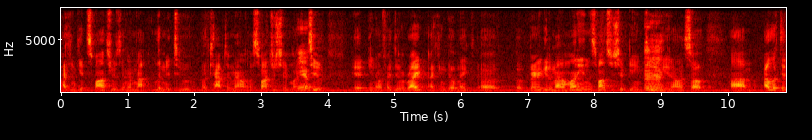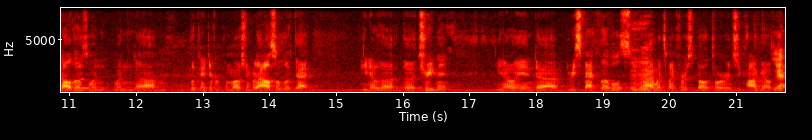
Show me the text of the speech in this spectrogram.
I can get sponsors, and I'm not limited to a capped amount of sponsorship money Yeah. too. It, you know, if I do it right, I can go make a, a very good amount of money in the sponsorship game too, Mhm. you know, and so um, I looked at all those when when um, looking at different promotion, but I also looked at you know the the treatment you know and um, respect levels you know Mhm. i went to my first bellator in chicago Yep.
